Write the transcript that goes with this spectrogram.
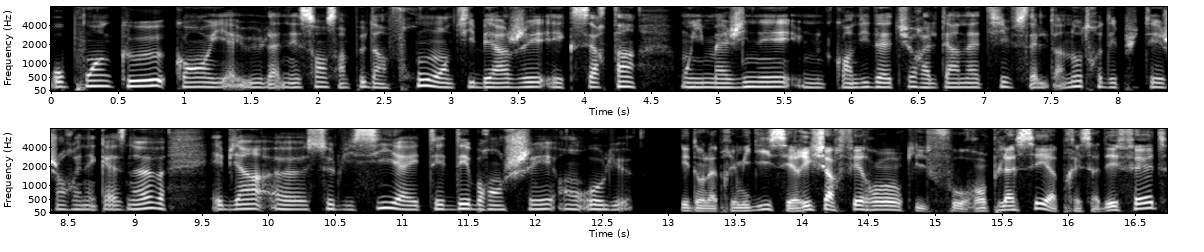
au point que, quand il y a eu la naissance un peu d'un front anti-Berger et que certains ont imaginé une candidature alternative, celle d'un autre député, Jean-René Cazeneuve, eh bien, celui-ci a été débranché en haut lieu. Et dans l'après-midi, c'est Richard Ferrand qu'il faut remplacer après sa défaite,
